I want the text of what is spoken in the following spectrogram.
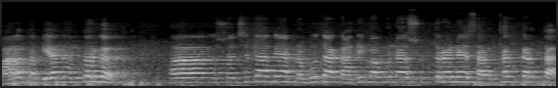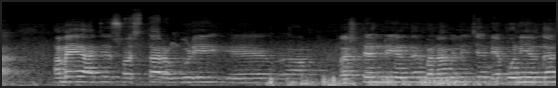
ભારત અભિયાન અંતર્ગત સ્વચ્છતા ત્યાં પ્રભુતા ગાંધી બાપુના સૂત્રને સાર્થક કરતા અમે આજે સ્વચ્છતા રંગોળી બસ સ્ટેન્ડની અંદર બનાવેલી છે, ડેપોની અંદર.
